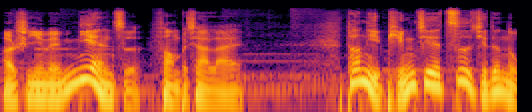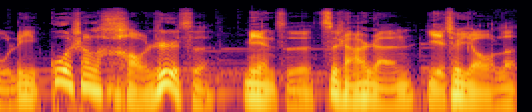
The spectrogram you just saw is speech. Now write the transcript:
而是因为面子放不下来。”当你凭借自己的努力过上了好日子，面子自然而然也就有了。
